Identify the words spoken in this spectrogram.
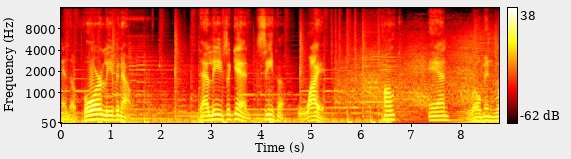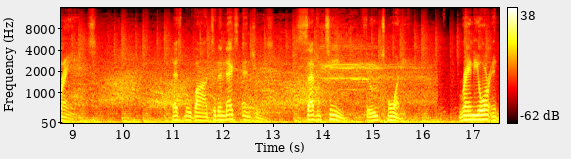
and the four leaving out. That leaves again Cena, Wyatt, Punk, and Roman Reigns. Let's move on to the next entries 17 through 20. Randy Orton,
